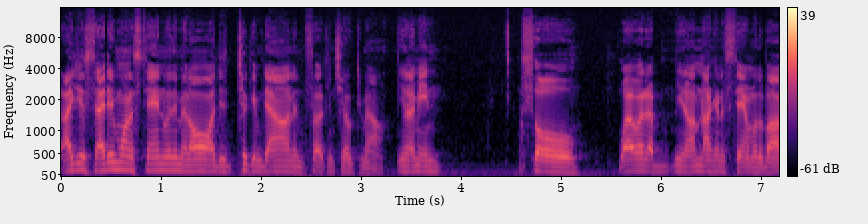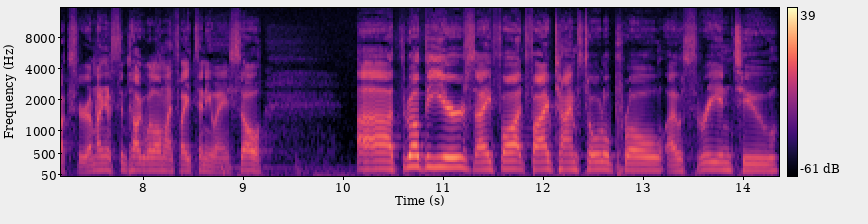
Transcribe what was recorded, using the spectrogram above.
I just I didn't want to stand with him at all. I just took him down and fucking choked him out. You know what I mean? So why would I? You know, I'm not gonna stand with a boxer. I'm not gonna talk about all my fights anyway. So uh, throughout the years, I fought five times total pro. I was three and two.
